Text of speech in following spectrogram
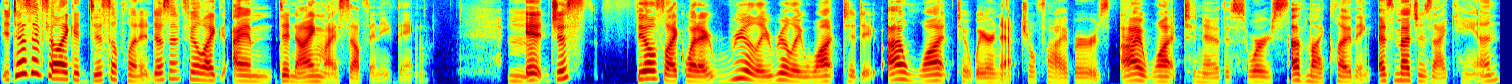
It doesn't feel like a discipline. It doesn't feel like I am denying myself anything. Mm. It just feels like what I really, really want to do. I want to wear natural fibers. I want to know the source of my clothing as much as I can.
